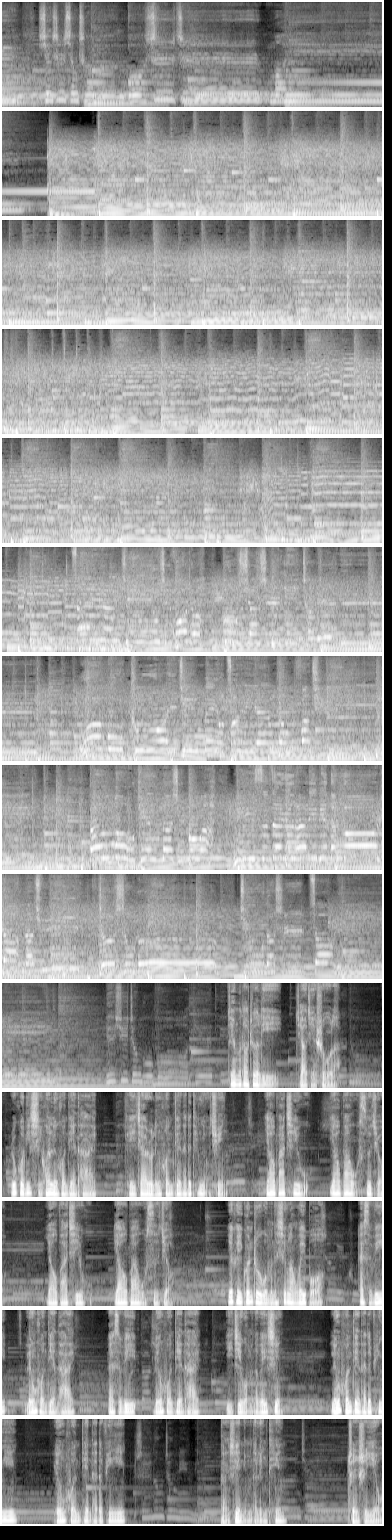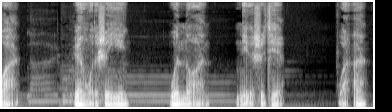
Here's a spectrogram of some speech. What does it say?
现实像车轮，我是只节目到这里就要结束了。如果你喜欢灵魂电台，可以加入灵魂电台的听友群：幺八七五幺八五四九，幺八七五幺八五四九。也可以关注我们的新浪微博：SV 灵魂电台，SV 灵魂电台，以及我们的微信“灵魂电台”的拼音，“灵魂电台”的拼音。感谢你们的聆听，城市夜晚，愿我的声音温暖你的世界，晚安。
